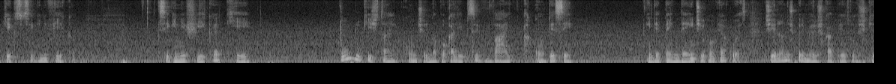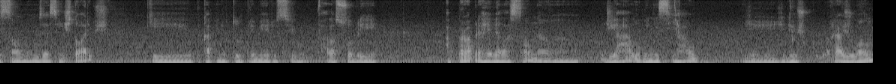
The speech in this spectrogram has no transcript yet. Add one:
O que isso significa? Significa que tudo que está contido no Apocalipse vai acontecer, independente de qualquer coisa. Tirando os primeiros capítulos que são, vamos dizer assim, históricos, que o capítulo primeiro se fala sobre a própria revelação, né, o diálogo inicial de, de Deus para João,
